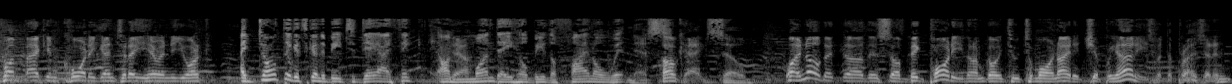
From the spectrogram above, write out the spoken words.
Trump back in court again today here in New York? I don't think it's going to be today. I think on Yeah. Monday he'll be the final witness. Okay. So Well, I know that uh, this uh, big party that I'm going to tomorrow night at Cipriani's with the president.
